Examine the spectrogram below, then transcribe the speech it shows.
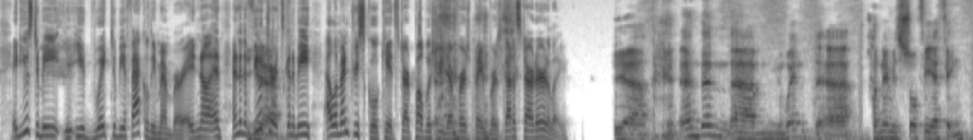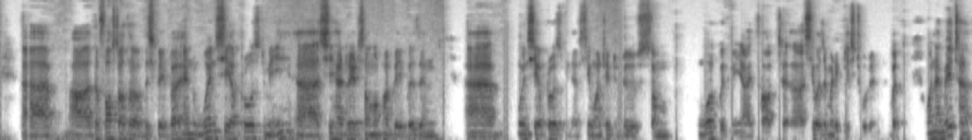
it used to be you'd wait to be a faculty member, you know, and, and in the future it's going to be elementary school kids start publishing their first papers. Got to start early. Yeah, and then um, when uh, her name is Sophie Effing, uh, uh, the first author of this paper, and when she approached me, uh, she had read some of my papers, and uh, when she approached me that she wanted to do some work with me, I thought uh, she was a medical student. But when I met her,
